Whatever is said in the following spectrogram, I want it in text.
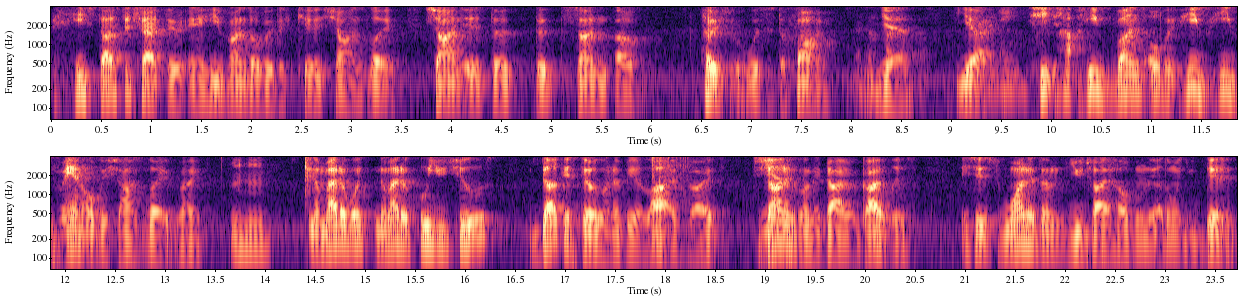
He starts the tractor and he runs over this kid Sean's leg. Sean is the the son of Hershel, which is the farm. That's what I'm Yeah. Talking about. Yeah. Right name. He he runs over he he ran over Sean's leg, right? Mm-hmm. No matter what no matter who you choose, Duck is still gonna be alive, right? Sean Yeah. is gonna die regardless. It's just one of them you try to help him, the other one you didn't.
